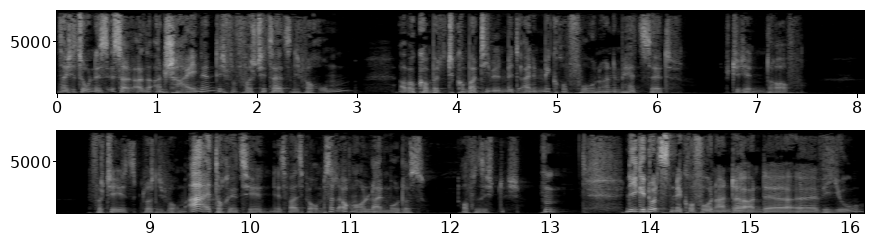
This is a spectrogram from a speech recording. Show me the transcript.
Sag ich jetzt so, und es ist an- anscheinend, ich verstehe jetzt nicht warum, aber kompat- kompatibel mit einem Mikrofon, einem Headset. Steht hier hinten drauf. Ich verstehe jetzt bloß nicht warum. Ah, doch, jetzt hier hinten, jetzt weiß ich warum. Es hat auch einen Online-Modus. Offensichtlich. Hm. Nie genutzt ein Mikrofon an der, an der äh, Wii U.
